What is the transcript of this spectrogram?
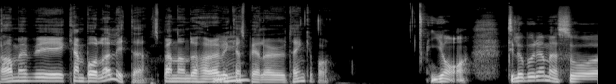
Ja, men vi kan bolla lite. Spännande att höra mm. vilka spelare du tänker på. Ja, till att börja med så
